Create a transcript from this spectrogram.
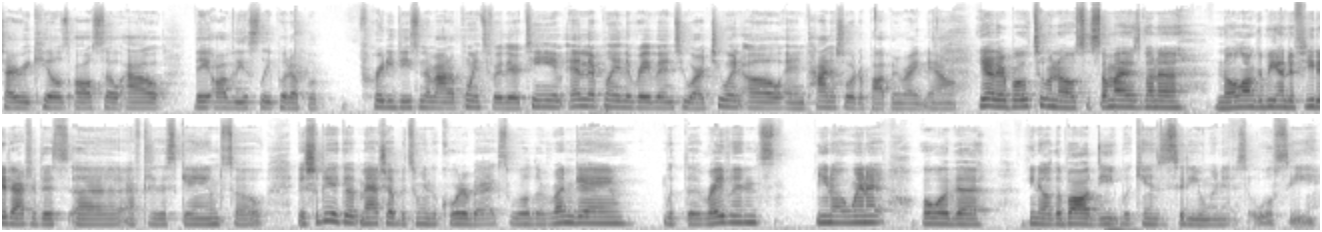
Tyreek Hill's also out. They obviously put up a pretty decent amount of points for their team, and they're playing the Ravens, who are two and zero oh and kind of sort of popping right now. Yeah, they're both two and zero. Oh, so somebody's gonna no longer be undefeated after this uh, after this game. So it should be a good matchup between the quarterbacks. Will the run game with the Ravens you know, win it, or will the, you know, the ball deep with Kansas City win it? So we'll see.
